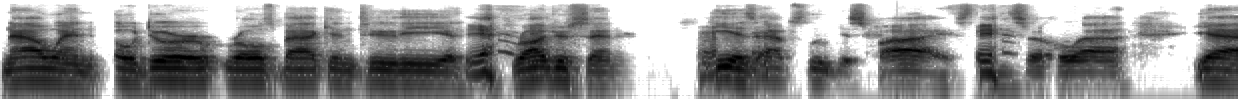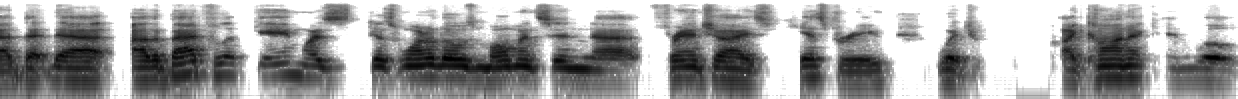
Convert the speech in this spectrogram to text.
now when odor rolls back into the yeah. rogers center he is absolutely despised yeah. so uh yeah that that uh, the bat flip game was just one of those moments in uh franchise history which iconic and will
